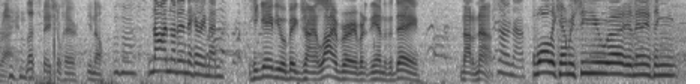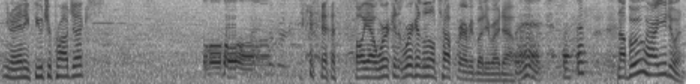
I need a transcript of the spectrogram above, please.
Right. Less facial hair, you know. No, I'm not into hairy men. he gave you a big giant library, but at the end of the day, not enough. It's not enough. WALL-E, can we see you uh, in anything, you know, any future projects? oh oh yeah, work is work is a little tough for everybody right now. Naboo, how are you doing?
